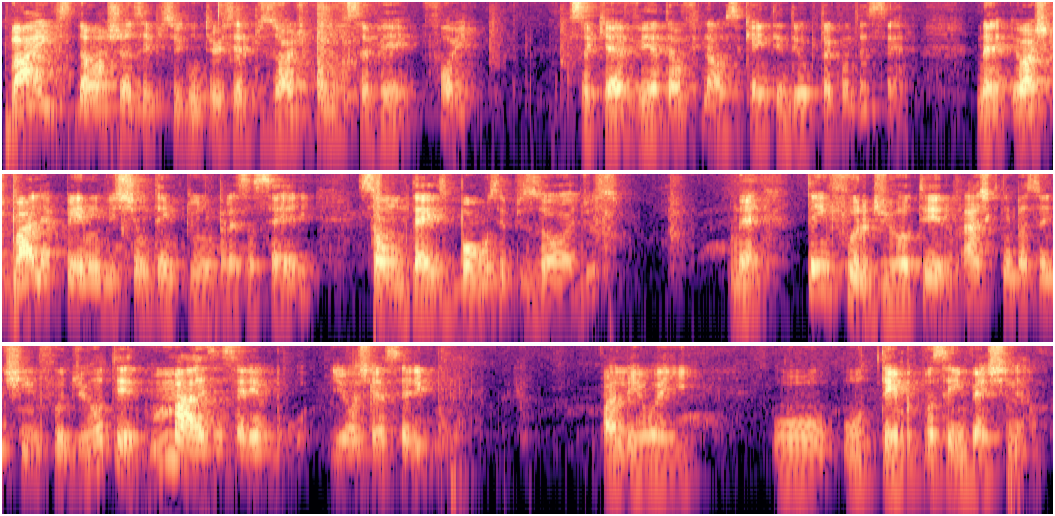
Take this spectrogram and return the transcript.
vai dar uma chance aí pro segundo, terceiro episódio, quando você vê, foi. Você quer ver até o final, você quer entender o que tá acontecendo. Né? Eu acho que vale a pena investir um tempinho pra essa série. São 10 bons episódios, né? Tem furo de roteiro? Acho que tem bastante furo de roteiro, mas a série é boa. E eu achei a série boa. Valeu aí o, o tempo que você investe nela.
